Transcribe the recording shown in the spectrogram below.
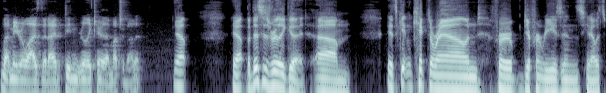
let me realize that I didn't really care that much about it. Yep. Yep. But this is really good. Um, it's getting kicked around for different reasons. You know, it's,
